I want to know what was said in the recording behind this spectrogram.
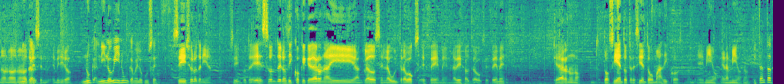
no, no, no, lo Nunca- tenés en, en vinilo. Nunca, ni lo vi, nunca me lo crucé. Sí, yo lo tenía. ¿Sí? Lo Son de los discos que quedaron ahí anclados en la Ultravox FM, en la vieja Ultravox FM. Quedaron unos 200, 300 o más discos eh, míos, eran míos, ¿no? Están tan-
